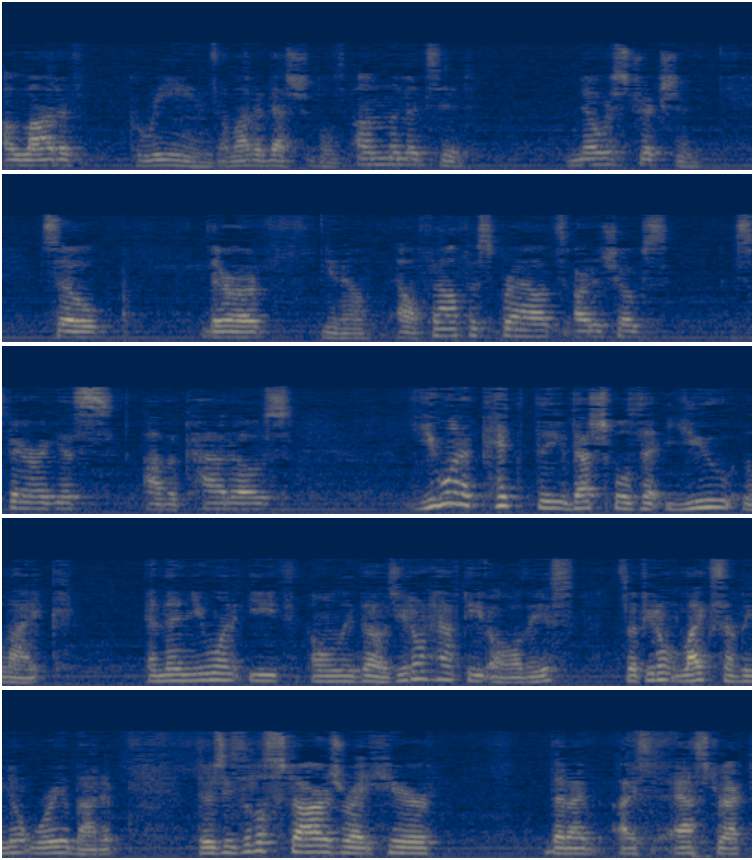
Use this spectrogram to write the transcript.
a lot of greens, a lot of vegetables, unlimited, no restriction. So there are, you know, alfalfa sprouts, artichokes, asparagus, avocados. You want to pick the vegetables that you like, and then you want to eat only those. You don't have to eat all these. So if you don't like something, don't worry about it there's these little stars right here that I've I asterisked,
